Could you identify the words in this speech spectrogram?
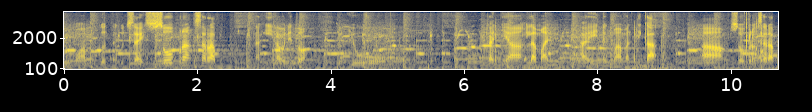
Yung mga pugot na good size. Sobrang sarap ng ihaw nito. Yung kanyang laman ay nagmamantika. Um, sobrang sarap.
